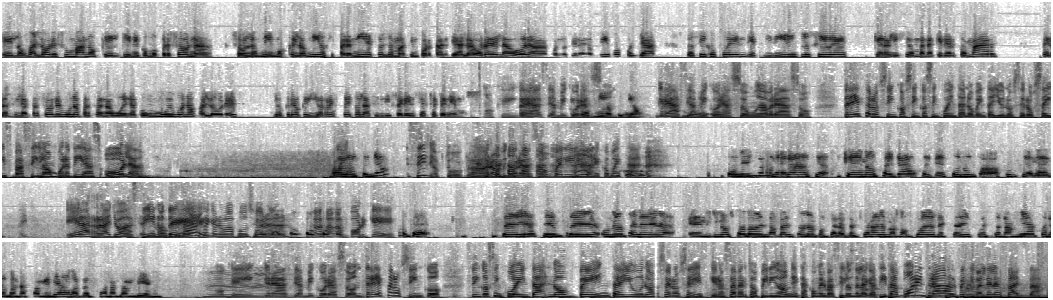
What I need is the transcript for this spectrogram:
eh, los valores humanos que él tiene como persona son los mismos que los míos y para mí eso es lo más importante. A la hora de la hora, cuando tienen los hijos, pues ya los hijos pueden decidir inclusive qué religión van a querer tomar, pero si la persona es una persona buena, con muy buenos valores, yo creo que yo respeto las indiferencias que tenemos. Ok, gracias, mi Esa es mi corazón. opinión. Gracias, mi corazón. Un abrazo. 305-550-9106. Basilón, buenos días. Hola. Hola, señor. Sí, tú, claro, mi corazón. Feliz lunes. ¿Cómo estás? Feliz lunes, gracias. Que no se case, que eso nunca va a funcionar. Eh, a rayo así. No te Ok. cases que no va a funcionar. ¿Por qué? Porque sería siempre una pelea, en, no solo en la persona, porque la persona a lo mejor puede estar dispuesta a cambiar, pero con la familia de la persona también. Ok, gracias, mi corazón. 305-550-9106. Quiero saber tu opinión. Estás con el vacilón de la gatita por entradas al Festival de la Salsa.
